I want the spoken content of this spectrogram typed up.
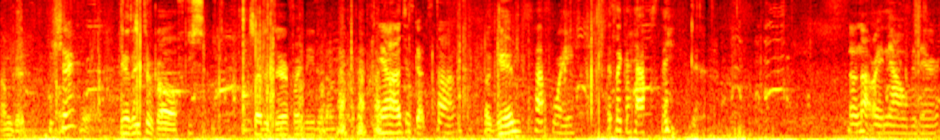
I'm good. You sure? Yeah, they took off. Just set it there if I needed them. Yeah, I just got stung. Again? Halfway. It's like a half sting. No, not right now over there.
